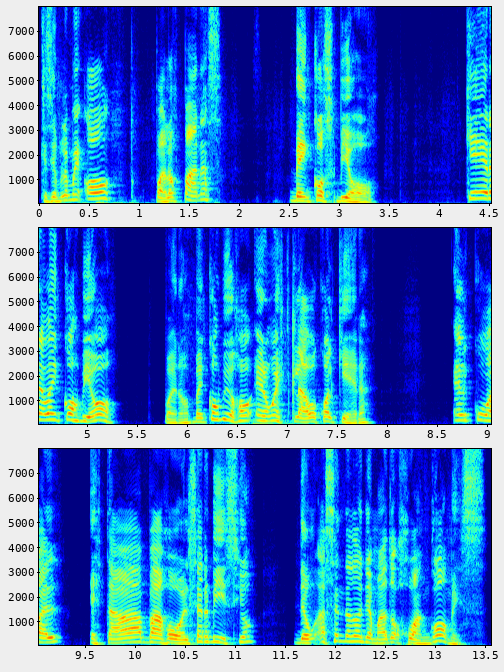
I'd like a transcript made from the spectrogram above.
Que simplemente, o para los panas, Bencos Biojó. ¿Quién era Bencos Biojó? Bueno, Bencos Biojó era un esclavo cualquiera, el cual estaba bajo el servicio de un hacendado llamado Juan Gómez.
